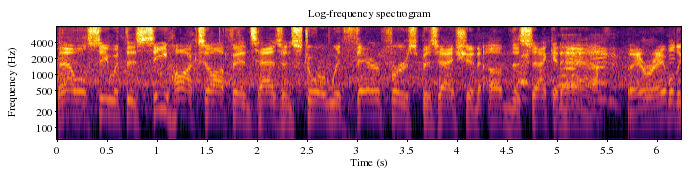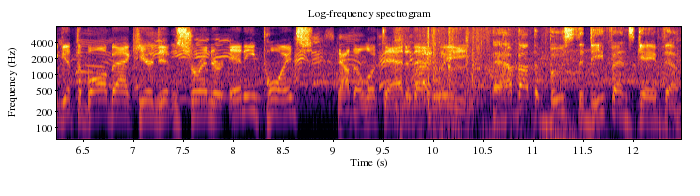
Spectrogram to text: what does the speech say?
Now we'll see what this Seahawks offense has in store with their first possession of the second half. They were able to get the ball back here, didn't surrender any points. Now they'll look to add to that lead. how about the boost the defense gave them?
